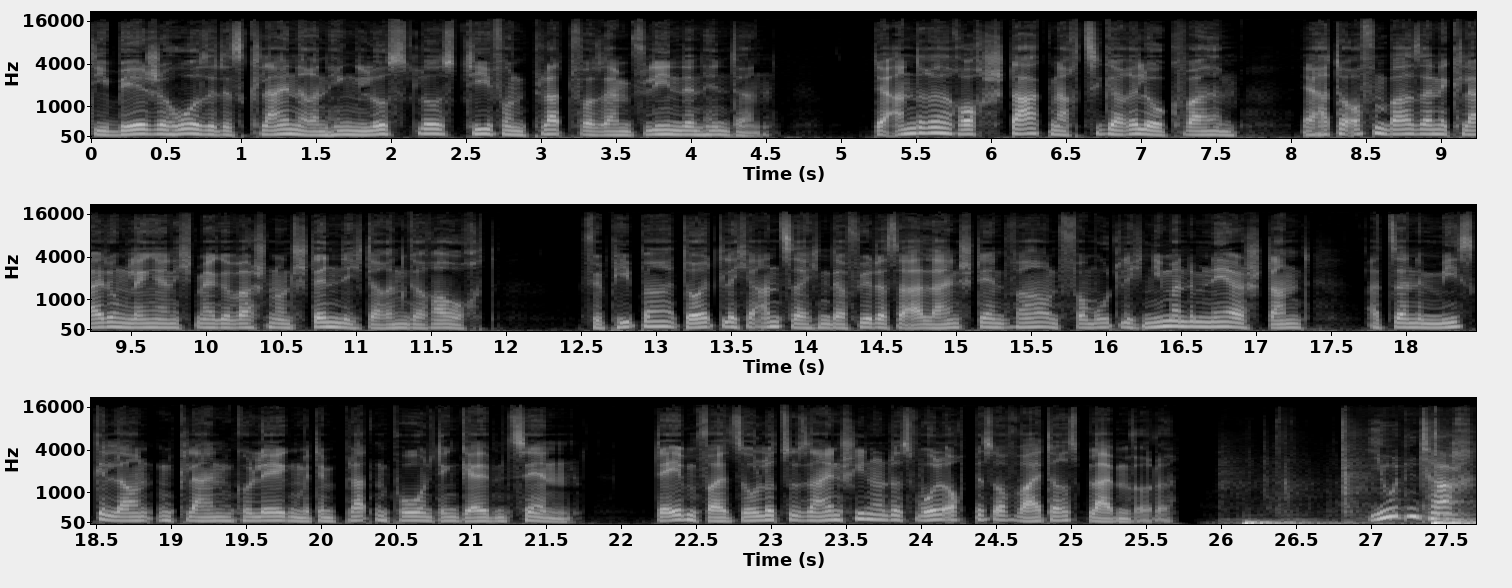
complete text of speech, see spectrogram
Die beige Hose des Kleineren hing lustlos tief und platt vor seinem fliehenden Hintern. Der andere roch stark nach Zigarillo-Qualm. Er hatte offenbar seine Kleidung länger nicht mehr gewaschen und ständig darin geraucht. Für Pieper deutliche Anzeichen dafür, dass er alleinstehend war und vermutlich niemandem näher stand als seinem miesgelaunten kleinen Kollegen mit dem platten Po und den gelben Zähnen, der ebenfalls solo zu sein schien und es wohl auch bis auf weiteres bleiben würde. Guten Tag,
